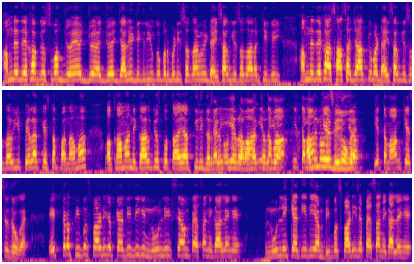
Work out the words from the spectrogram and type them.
हमने देखा कि उस वक्त जो है जो है जाली डिग्रियों के ऊपर बड़ी सजा हुई ढाई साल की सजा रखी गई। हमने देखा सासा जात के ऊपर ढाई साल की सजा हुई। पहला केस था पनामा और कामा निकाल के उसको तायात के लिए घर पे रवाना कर दिया। अब इन्होंने भेज दिया। ये तमाम केसेस हो गए। एक तरफ़ पीपल्स पार्टी जब कहती थी कि नून लीग से हम पैसा निकालेंगे नून लीग कहती थी हम पीपल्स पार्टी से पैसा निकालेंगे।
